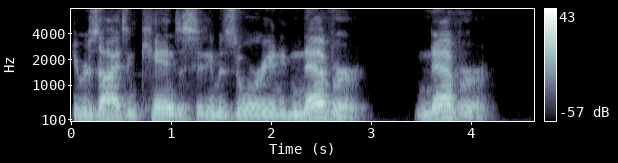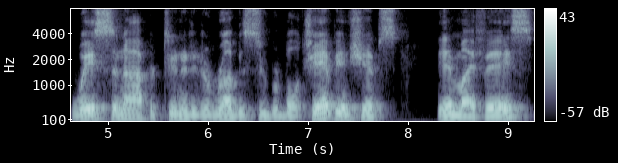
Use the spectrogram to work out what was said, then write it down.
He resides in Kansas City, Missouri, and he never, never wastes an opportunity to rub his Super Bowl championships in my face.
